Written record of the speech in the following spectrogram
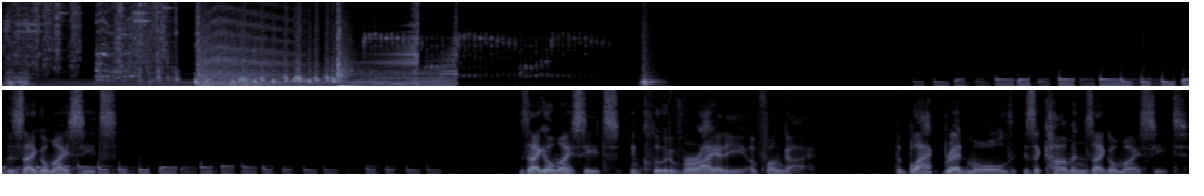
The zygomycetes. Zygomycetes include a variety of fungi. The black bread mold is a common zygomycete.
